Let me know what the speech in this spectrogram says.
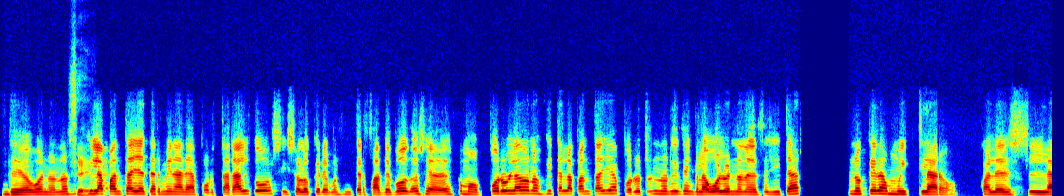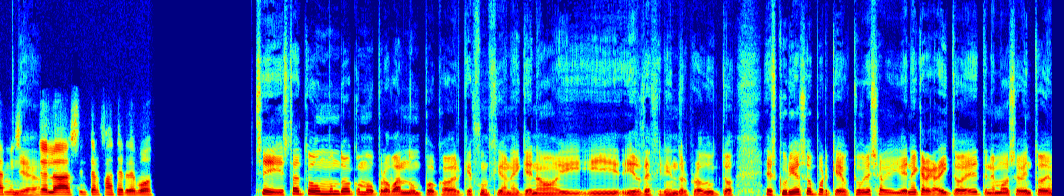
de, bueno, no sé si la pantalla termina de aportar algo, si solo queremos interfaz de voz, o sea, es como, por un lado nos quitan la pantalla, por otro nos dicen que la vuelven a necesitar, no queda muy claro cuál es la misión de las interfaces de voz. Sí, está todo el mundo como probando un poco a ver qué funciona y qué no y, ir definiendo el producto. Es curioso porque octubre se viene cargadito, ¿eh? Tenemos evento de,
